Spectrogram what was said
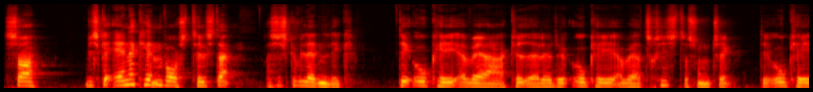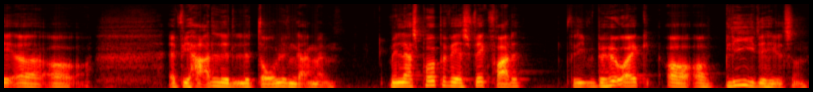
Så vi skal anerkende vores tilstand, og så skal vi lade den ligge. Det er okay at være ked af det, det er okay at være trist og sådan ting. Det er okay, at, at, at vi har det lidt, lidt dårligt en gang imellem. Men lad os prøve at bevæge os væk fra det, fordi vi behøver ikke at, at blive i det hele tiden.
